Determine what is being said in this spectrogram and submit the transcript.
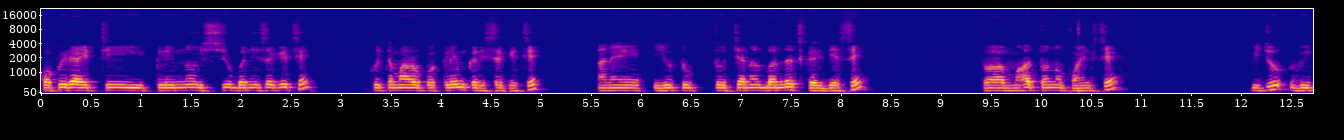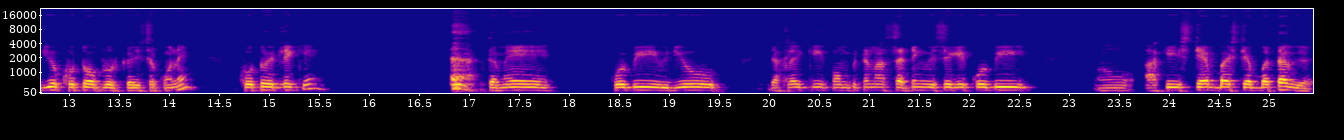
કોપીરાઇટથી ક્લેમનો ઇસ્યુ બની શકે છે. કોઈ તમારા ઉપર ક્લેમ કરી શકે છે. અને યુટ્યુબ તો ચેનલ બંધ જ કરી દેશે. તો આ મહત્ત્વનો પોઈન્ટ છે. બીજું વીડિયો ખોટો અપલોડ કરી શકો ને. ખોટો એટલે કે તમે કોઈ બી વીડિયો દાખલા કે કોમ્પ્યુટરના સેટિંગ વિશે કે કોઈ બી આખી સ્ટેપ બાય સ્ટેપ બતાવી હોય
